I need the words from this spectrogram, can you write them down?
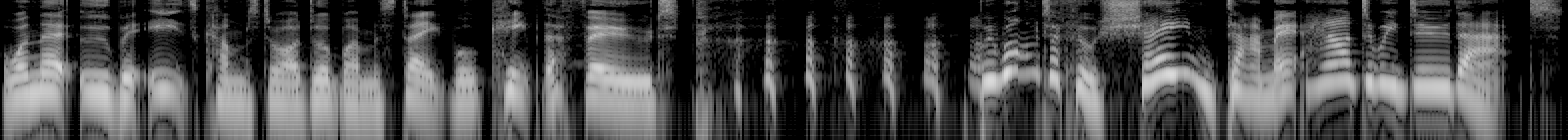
Or when their Uber Eats comes to our door by mistake, we'll keep the food. we want them to feel shame, damn it. How do we do that?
